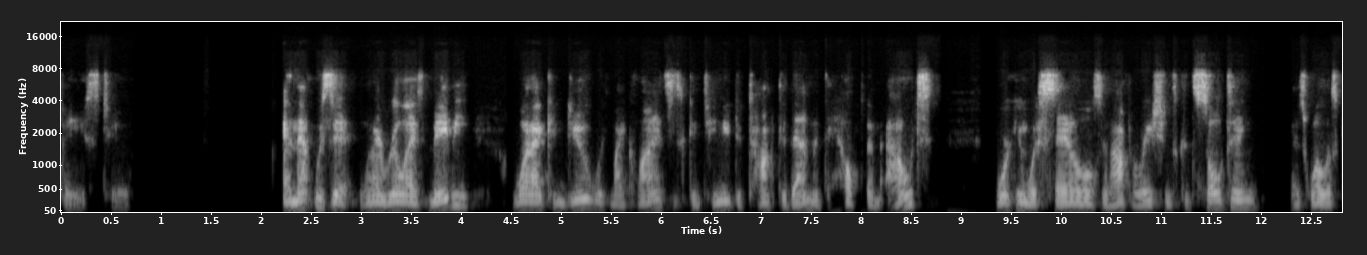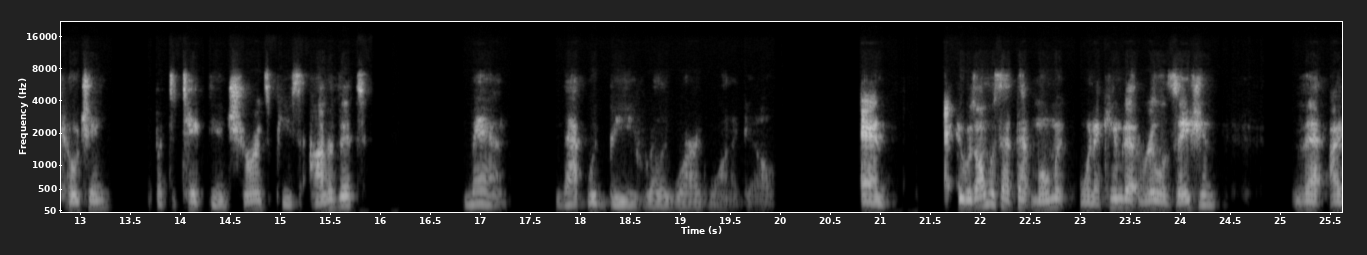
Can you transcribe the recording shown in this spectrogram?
phase two. And that was it. When I realized maybe what I can do with my clients is continue to talk to them and to help them out, working with sales and operations consulting, as well as coaching but to take the insurance piece out of it, man, that would be really where I'd want to go. And it was almost at that moment when I came to that realization that I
